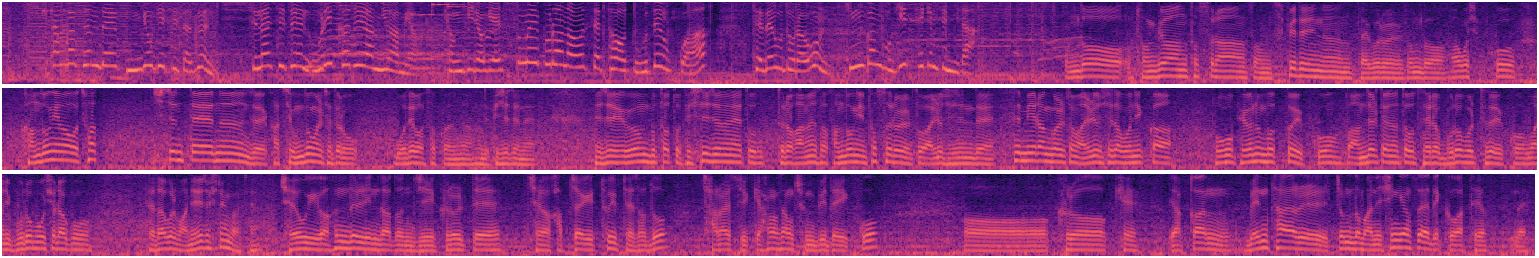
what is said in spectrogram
삼각편대 공격의 시작은 지난 시즌 우리카드에 합류하며 경기력에 숨을 불어넣은 세터 노재욱과 제대 후 돌아온 김광국이 책임집니다. 좀 더 정교한 토스랑 좀 스피드 있는 배구를 좀 더 하고 싶고 감독님하고 첫 시즌 때는 이제 같이 운동을 제대로 못 해봤었거든요. 근데 비시즌에 이제 지금부터 또 비시즌에 또 들어가면서 감독님 토스를 또 알려주시는데 템이란 걸 좀 알려주시다 보니까 보고 배우는 것도 있고 또 안 될 때는 또 데려 물어볼 때도 있고 많이 물어보시라고 대답을 많이 해주시는 것 같아요. 재욱이가 흔들린다든지 그럴 때 제가 갑자기 투입돼서도 잘할 수 있게 항상 준비돼 있고 어 그렇게 약간 멘탈을 좀 더 많이 신경 써야 될 것 같아요. 네.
